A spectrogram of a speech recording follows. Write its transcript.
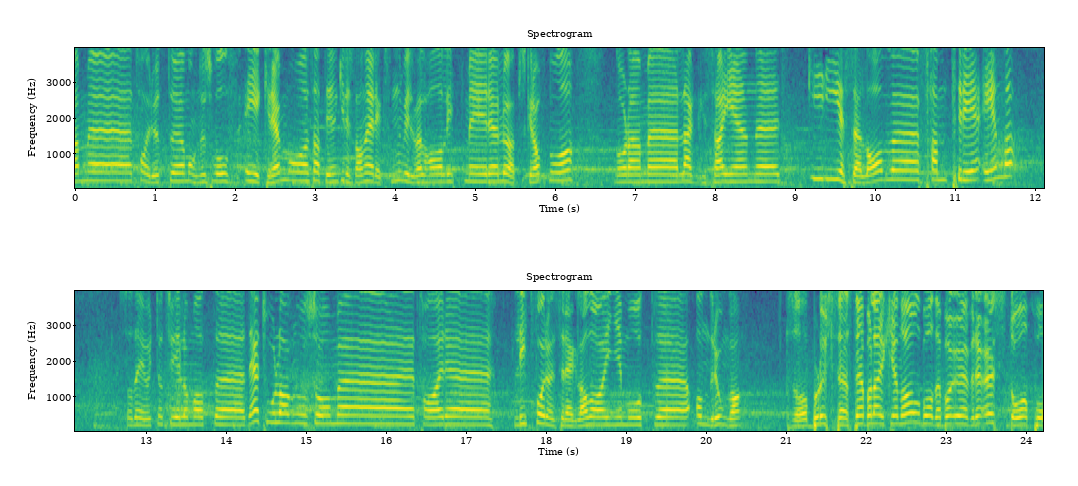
De eh, tar ut eh, Magnus Wolff Eikrem og setter inn Kristian Eriksen. Vil vel ha litt mer løpskraft nå, da. Når de legger seg i en griselav eh, 5-3-1, da. Så det er jo ikke noe tvil om at eh, det er to lag nå som eh, tar eh, litt forhåndsregler da inn mot eh, andre omgang. Så blusses det på Lerkendal, både på Øvre Øst og på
